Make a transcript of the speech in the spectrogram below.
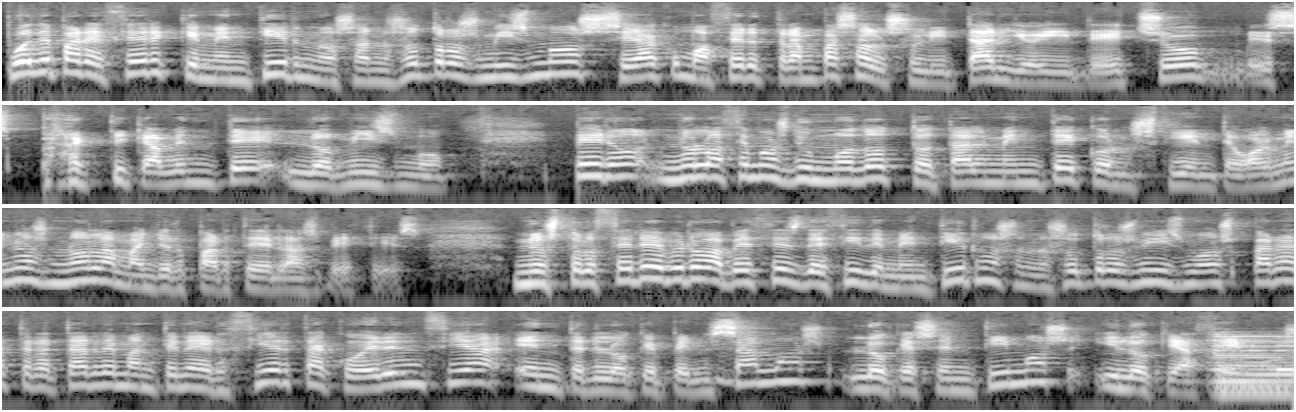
Puede parecer que mentirnos a nosotros mismos sea como hacer trampas al solitario y de hecho es prácticamente lo mismo, pero no lo hacemos de un modo totalmente consciente, o al menos no la mayor parte de las veces. Nuestro cerebro a veces decide mentirnos a nosotros mismos para tratar de mantener cierta coherencia entre lo que pensamos, lo que sentimos y lo que hacemos.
